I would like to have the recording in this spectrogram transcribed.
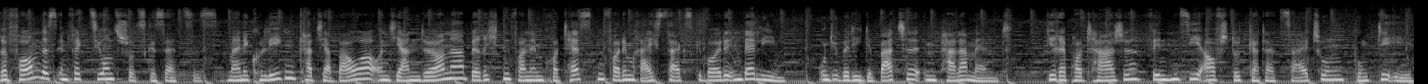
Reform des Infektionsschutzgesetzes. Meine Kollegen Katja Bauer und Jan Dörner berichten von den Protesten vor dem Reichstagsgebäude in Berlin und über die Debatte im Parlament. Die Reportage finden Sie auf stuttgarterzeitung.de.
